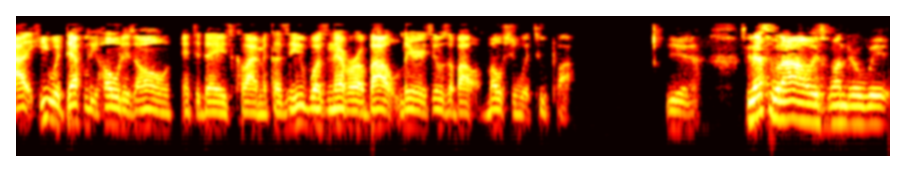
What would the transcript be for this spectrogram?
I, he would definitely hold his own in today's climate because he was never about lyrics. It was about emotion with Tupac. Yeah. See, that's what I always wonder with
